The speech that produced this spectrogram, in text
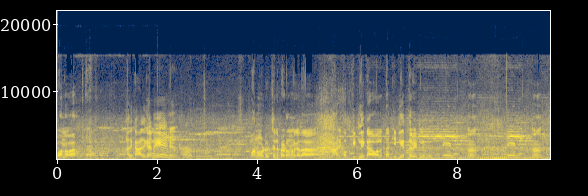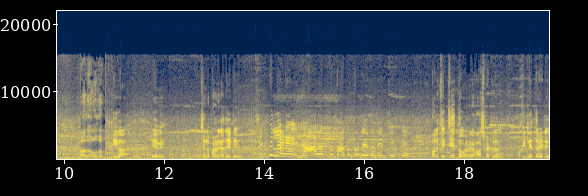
బాగున్నావా? అది కాదు కానీ మనోడు చిన్నపిల్లడు ఉన్నాడు కదా ఆడికి ఒక కిడ్నీ కావాలట కిడ్నీ ఎత్త. అది అవుదాం ఇవా? ఏవి? చిన్నపిల్లడు కదా ఏంటి? లేదో మళ్ళీ చెక్ చేద్దాం అక్కడ హాస్పిటల్ ఒక కిడ్నీ ఎత్త వేటి.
